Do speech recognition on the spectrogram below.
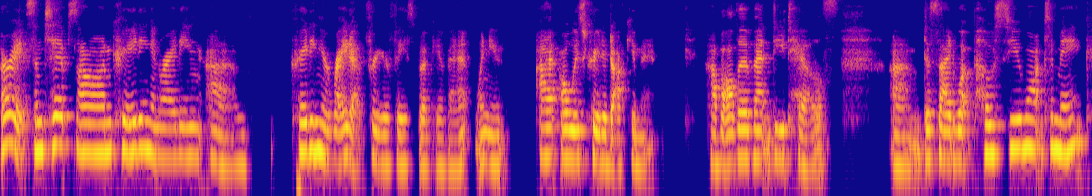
All right, some tips on creating and writing, um, creating your write up for your Facebook event. When you, I always create a document, have all the event details, um, decide what posts you want to make.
